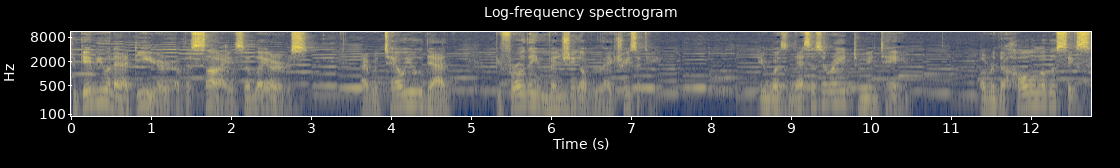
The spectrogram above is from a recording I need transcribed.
To give you an idea of the size of the earth, I will tell you that before the invention of electricity, it was necessary to maintain over the whole of the six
